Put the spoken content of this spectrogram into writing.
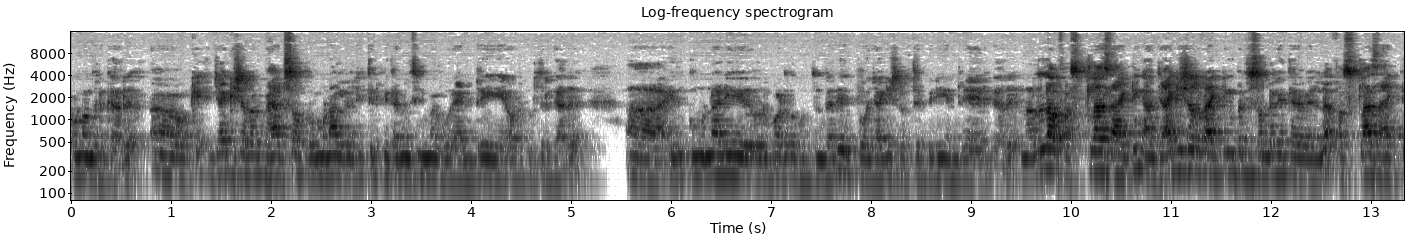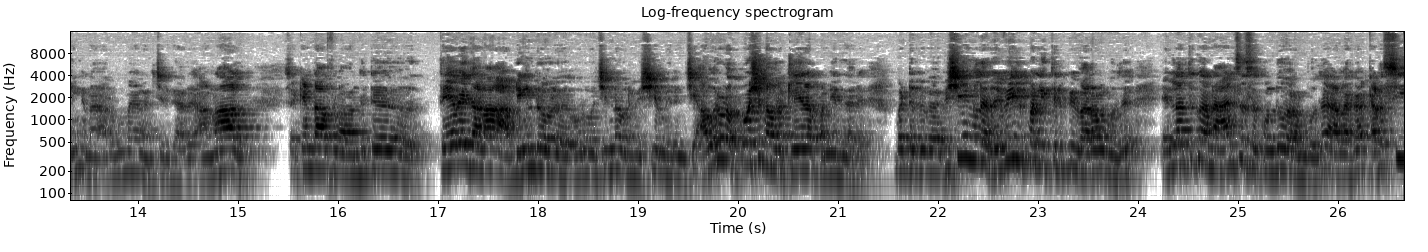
கொண்டு வந்திருக்காரு. Okay Jackie Shroff hats off ரொம்ப நாள் கழிச்சு திருப்பி தமிழ் சினிமாவுக்கு ஒரு என்ட்ரி அவர் கொடுத்துருக்காரு. இதுக்கு முன்னாடி ஒரு படத்தை கொடுத்துருந்தாரு. இப்போ ஜாகீஸ்வரர் ஷரஃப் திருப்பி என்ட்ரி ஆயிருக்காரு. நல்லா first class acting Jackie Shroff acting பற்றி சொல்லவே தேவையில்லை. ஃபர்ஸ்ட் கிளாஸ் ஆக்டிங் நான் அருமையாக நடிச்சிருக்காரு. ஆனால் செகண்ட் ஹாஃபில் வந்துட்டு தேவைதானா அப்படின்ற ஒரு ஒரு சின்ன ஒரு விஷயம் இருந்துச்சு. அவரோட போர்ஷன் அவர் கிளியராக பண்ணியிருந்தாரு. பட் விஷயங்களை ரிவீல் பண்ணி திருப்பி வரும்போது எல்லாத்துக்கும் அந்த ஆன்சர்ஸை கொண்டு வரும்போது அழகாக கடைசி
